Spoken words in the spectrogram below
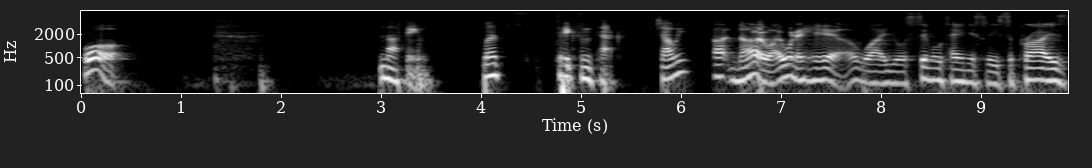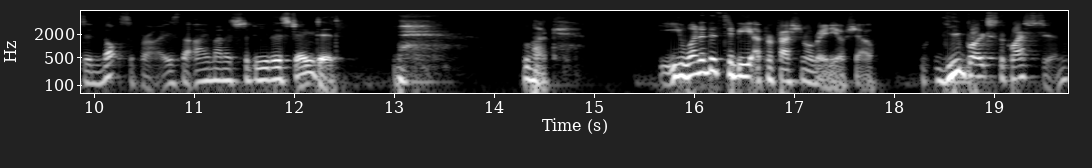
What? Nothing. Let's take some text, shall we? Uh, no, I want to hear why you're simultaneously surprised and not surprised that I managed to be this jaded. Look, you wanted this to be a professional radio show. You broached the question.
